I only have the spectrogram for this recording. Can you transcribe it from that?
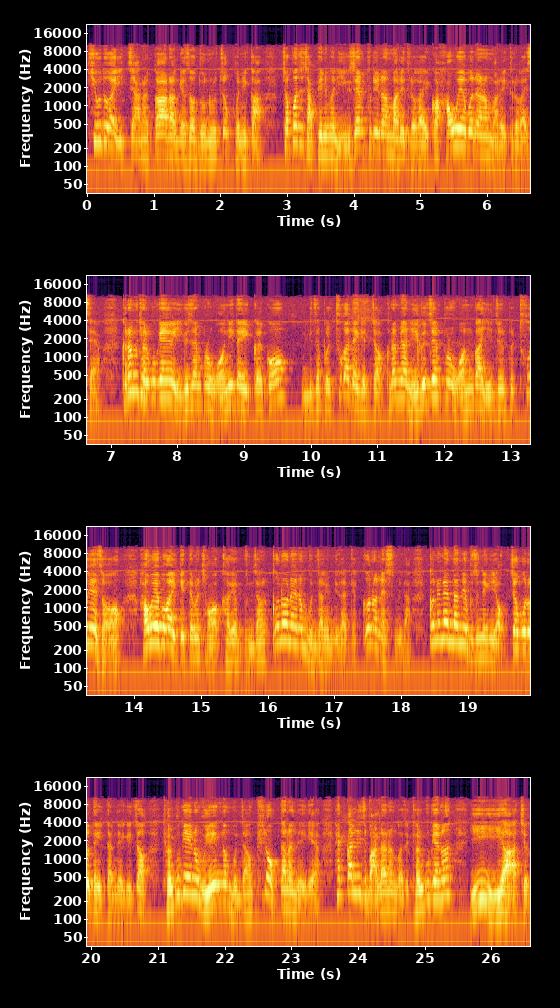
키워드가 있지 않을까라고 해서 눈으로 쭉 보니까 첫 번째 잡히는 건 example이라는 말이 들어가 있고 however이라는 말이 들어가 있어요. 그러면 결국에 example 1이 돼 있고 example 2가 되겠죠. 그러면 example 1과 example 2에서 however가 있기 때문에 정확하게 문장을 끊어내는 문장입니다. 이렇게 끊어냈습니다. 끊어낸다는 게 무슨 얘기? 역적으로 돼 있다는 얘기죠. 결국에는 위에 있는 문장은 필요 없다는 얘기예요. 헷갈리지 말라는 거죠. 결국에는 이 이하, 즉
